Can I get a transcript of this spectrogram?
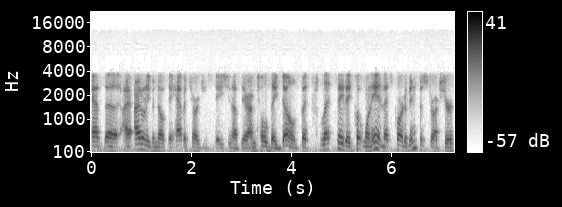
at the I, I don't even know if they have a charging station up there. I'm told they don't, but let's say they put one in that's part of infrastructure.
